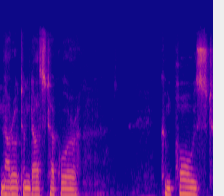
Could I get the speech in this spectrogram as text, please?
Narottam Das Thakur composed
